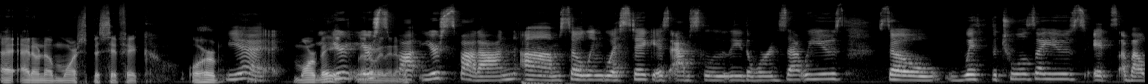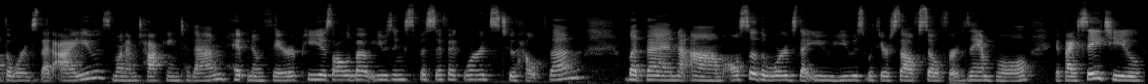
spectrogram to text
I, I don't know more specific or yeah more vague. You're, you're really spot know. you're spot on. Um, so linguistic is absolutely the words that we use. So with the tools I use, it's about the words that I use when I'm talking to them. Hypnotherapy is all about using specific words to help them, but then um, also the words that you use with yourself. So for example, if I say to you,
